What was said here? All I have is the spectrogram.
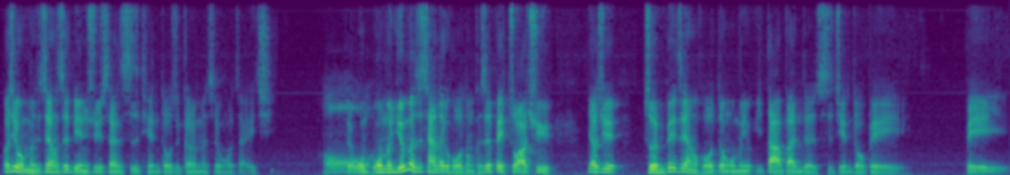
而且我们这样是连续三四天都是跟他们生活在一起。哦，我我们原本是参加那个活动，可是被抓去要去准备这样的活动，我们有一大半的时间都被被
